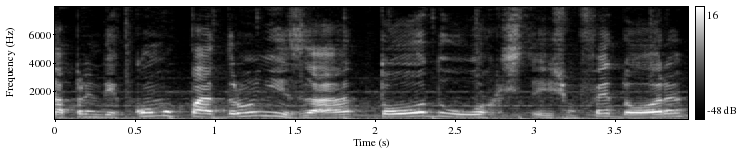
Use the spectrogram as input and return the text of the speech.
aprender como padronizar todo o workstation Fedora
